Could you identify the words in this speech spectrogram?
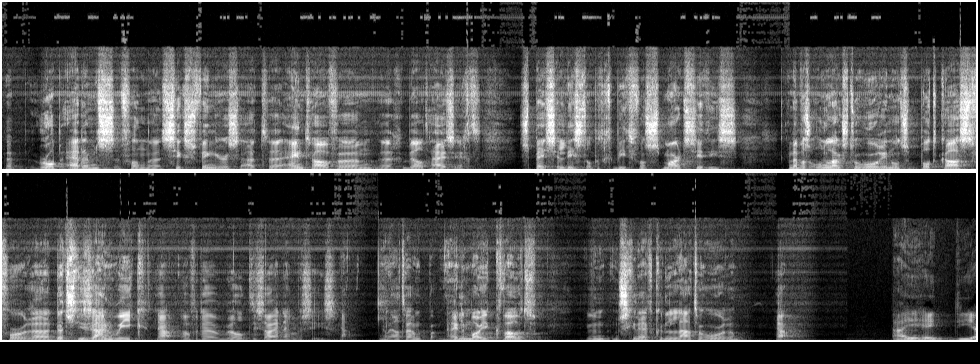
met Rob Adams van Six Fingers uit Eindhoven eh, gebeld. Hij is echt specialist op het gebied van smart cities. En dat was onlangs te horen in onze podcast voor Dutch Design Week. Ja, over de World Design Embassies. Ja. En hij had daar een hele mooie quote, die we misschien even kunnen laten horen. Ja. I hate the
